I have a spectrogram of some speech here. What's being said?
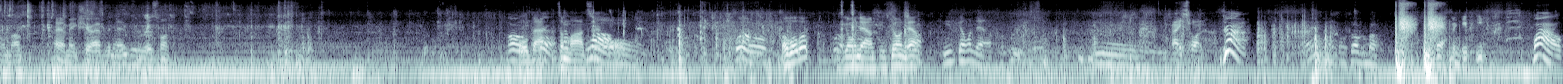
Hold on. I gotta make sure I have the net for this one. Oh, Hold that. It's a monster. Whoa. Whoa. Whoa, whoa, whoa. He's going down. He's going down. He's going down. Hmm. Nice one. Yeah. That's what I'm talking about. Yeah, baby. Wow.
